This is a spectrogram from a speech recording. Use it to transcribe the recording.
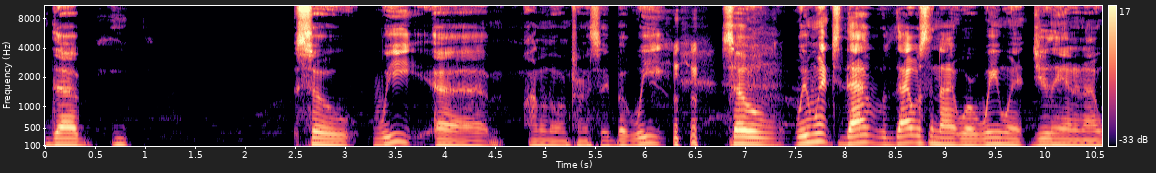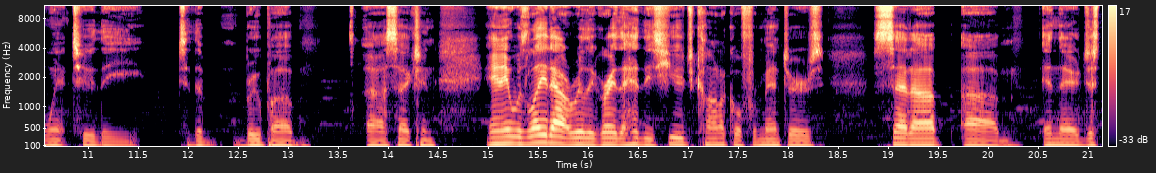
the so we um I don't know what I'm trying to say, but we, so we went to that. That was the night where we went. Julianne and I went to the to the brew pub uh, section, and it was laid out really great. They had these huge conical fermenters set up um, in there just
